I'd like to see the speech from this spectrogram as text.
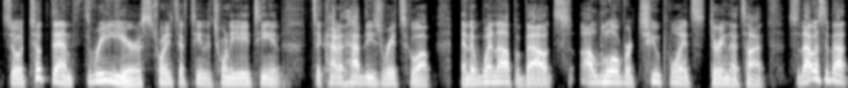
So it took them three years, 2015 to 2018, to kind of have these rates go up. And it went up about a little over two points during that time. So that was about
